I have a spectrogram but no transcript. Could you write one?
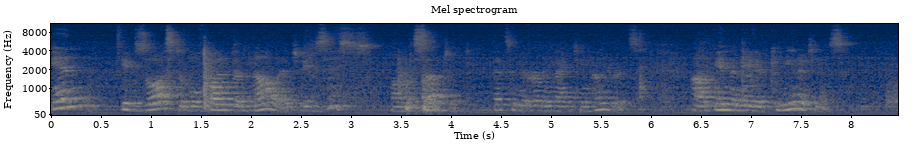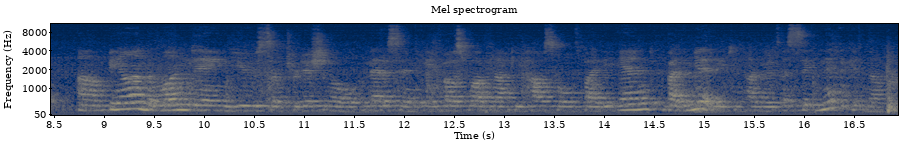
inexhaustible fund of knowledge exists on the subject. That's in the early 1900s um, in the native communities. Um, beyond the mundane use of traditional medicine in most Wabanaki households, by the end, by the mid-1800s, a significant number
